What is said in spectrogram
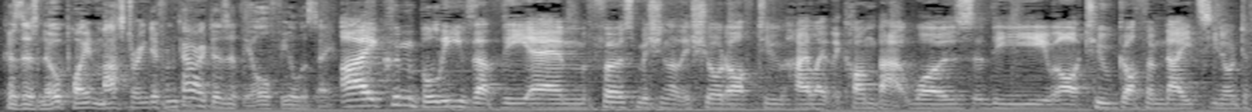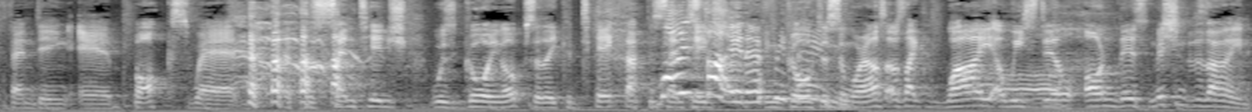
because there's no point mastering different characters if they all feel the same. I couldn't believe that the um, first mission that they showed off to highlight the combat was the oh, two Gotham Knights, you know, defending a box where the percentage was going up, so they could take that percentage that and go to somewhere else. I was like, why are we still on this mission design?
